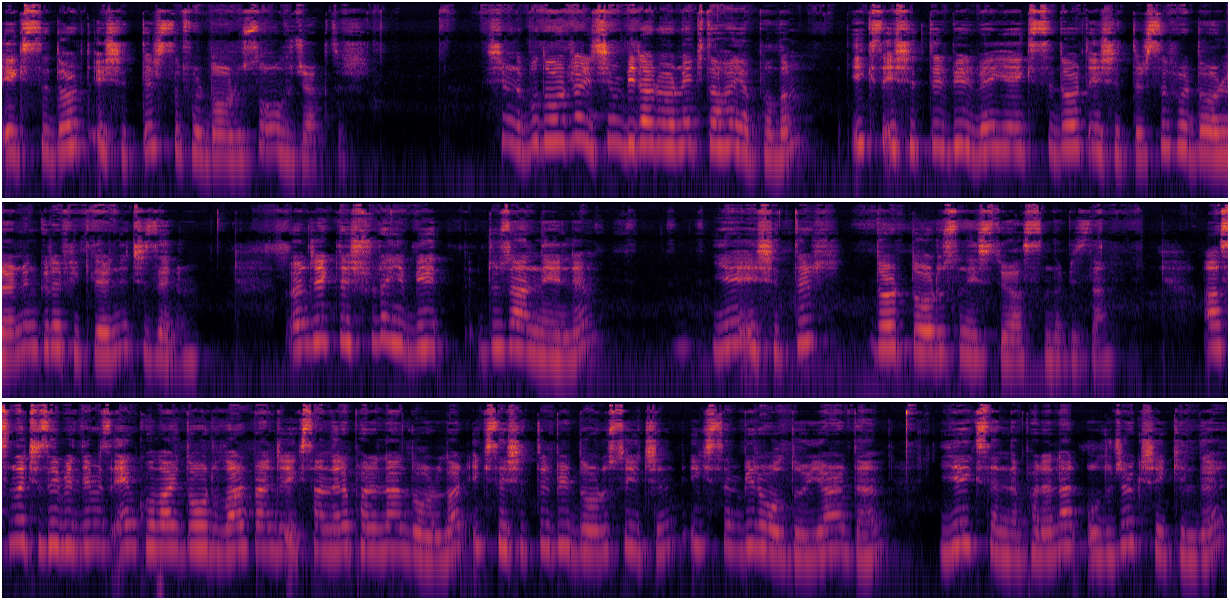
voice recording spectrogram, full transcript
eksi 4 eşittir 0 doğrusu olacaktır. Şimdi bu doğrular için birer örnek daha yapalım. x eşittir 1 ve y eksi 4 eşittir 0 doğrularının grafiklerini çizelim. Öncelikle şurayı bir düzenleyelim. y eşittir 4 doğrusunu istiyor aslında bizden. Aslında çizebildiğimiz en kolay doğrular bence eksenlere paralel doğrular. x eşittir 1 doğrusu için x'in 1 olduğu yerden y eksenine paralel olacak şekilde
